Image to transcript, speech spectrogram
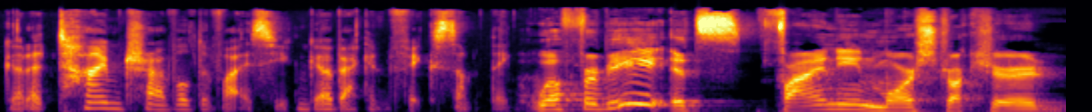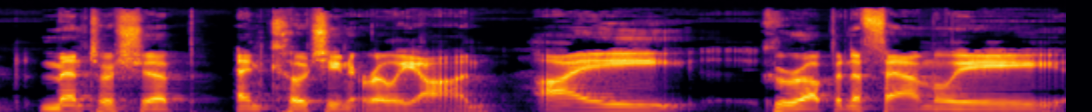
Got a time travel device, you can go back and fix something. Well, for me, it's finding more structured mentorship and coaching early on. I grew up in a family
